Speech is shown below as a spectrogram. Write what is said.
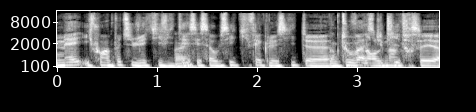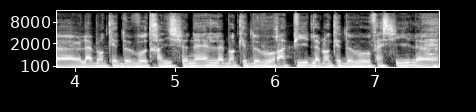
mais il faut un peu de subjectivité. C'est ça aussi qui fait que le site. Euh, Donc tout va dans le titre. C'est euh, la blanquette de veau traditionnelle, la blanquette de veau rapide, la blanquette de veau facile. Euh.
